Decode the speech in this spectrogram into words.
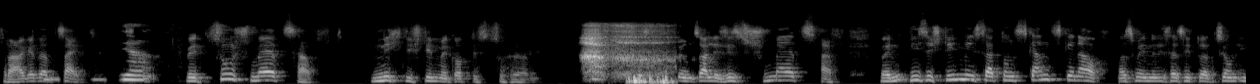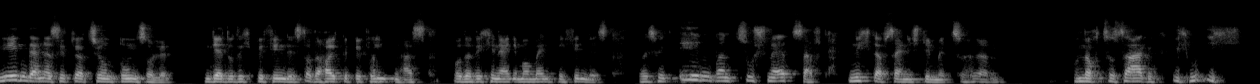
Frage der Zeit. ja. Wird zu schmerzhaft, nicht die Stimme Gottes zu hören. Das ist für uns alle, es ist schmerzhaft, weil diese Stimme sagt uns ganz genau, was wir in dieser Situation, in irgendeiner Situation tun sollen, in der du dich befindest oder heute befunden hast oder dich in einem Moment befindest. Aber es wird irgendwann zu schmerzhaft, nicht auf seine Stimme zu hören und noch zu sagen, ich, ich,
